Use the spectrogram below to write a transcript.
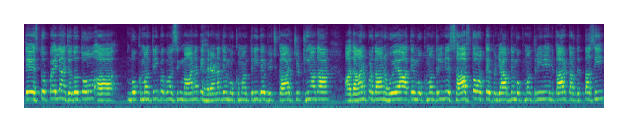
ਤੇ ਇਸ ਤੋਂ ਪਹਿਲਾਂ ਜਦੋਂ ਤੋਂ ਮੁੱਖ ਮੰਤਰੀ ਭਗਵੰਤ ਸਿੰਘ ਮਾਨ ਅਤੇ ਹਰਿਆਣਾ ਦੇ ਮੁੱਖ ਮੰਤਰੀ ਦੇ ਵਿਚਕਾਰ ਚਿੱਠੀਆਂ ਦਾ ਆਦਾਨ ਪ੍ਰਦਾਨ ਹੋਇਆ ਅਤੇ ਮੁੱਖ ਮੰਤਰੀ ਨੇ ਸਾਫ਼ ਤੌਰ ਤੇ ਪੰਜਾਬ ਦੇ ਮੁੱਖ ਮੰਤਰੀ ਨੇ ਇਨਕਾਰ ਕਰ ਦਿੱਤਾ ਸੀ।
